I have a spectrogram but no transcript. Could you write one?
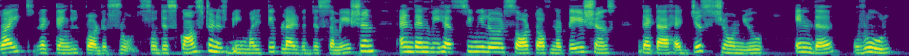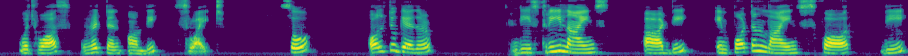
right rectangle product rule. So this constant is being multiplied with this summation and then we have similar sort of notations that I had just shown you in the rule which was written on the slide. So altogether these three lines are the important lines for the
